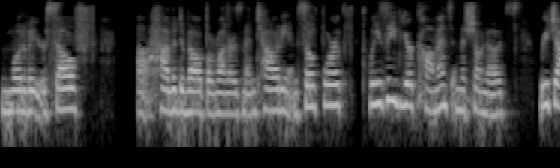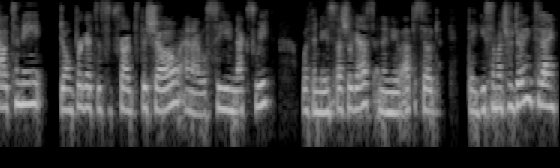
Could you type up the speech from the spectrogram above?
motivate yourself, uh, how to develop a runner's mentality, and so forth. Please leave your comments in the show notes. Reach out to me. Don't forget to subscribe to the show, and I will see you next week with a new special guest and a new episode. Thank you so much for joining today.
